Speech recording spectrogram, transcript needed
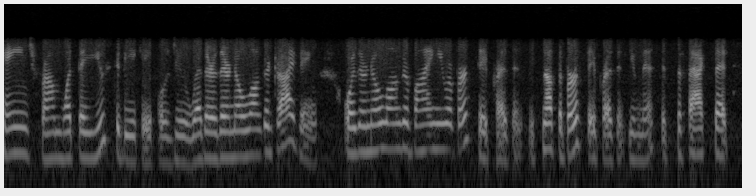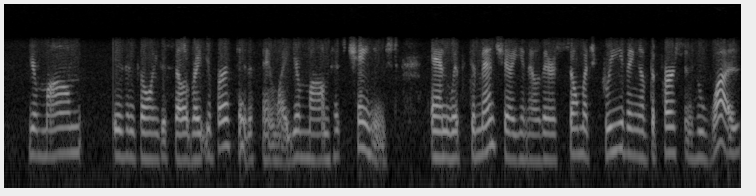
change from what they used to be capable to do whether they're no longer driving or they're no longer buying you a birthday present. It's not the birthday present you miss it's the fact that your mom isn't going to celebrate your birthday the same way. Your mom has changed. And with dementia you know there's so much grieving of the person who was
